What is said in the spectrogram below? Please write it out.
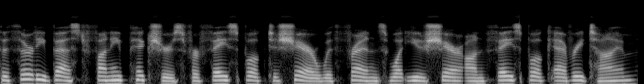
The 30 best funny pictures for Facebook to share with friends what you share on Facebook every time?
